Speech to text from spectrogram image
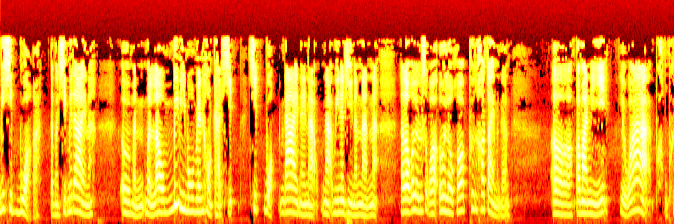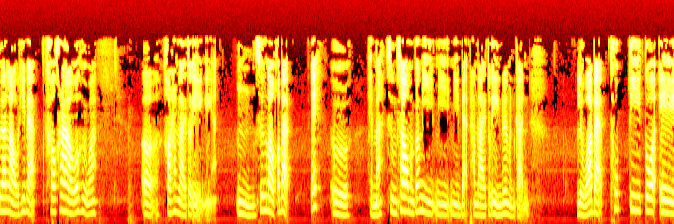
ไม่คิดบวกอะแต่มันคิดไม่ได้นะเออเหมือนเหมือนเราไม่มีโมเมนต์ของการคิดคิดบวกได้ในณณวินาทีนั้นๆน่ะ แล้วเราก็เลยรู้สึกว่า เออ เราก็เพิ่งเข้าใจเหมือนกัน เออประมาณนี้หรือว่าของเพื่อนเราที่แบบคร่าวๆก็คือว่า เออเขาทำลายตัวเองอย่างเงี้ย อืม ซึ่งเราก็แบบ เอ๊ะ เออ เห็นไหมซึมเศร้ามันก็มีมีมีแบบทำลายตัวเองด้วยเหมือนกัน หรือว่าแบบทุบตีตัวเอง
